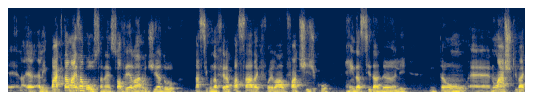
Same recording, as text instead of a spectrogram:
ela, ela impacta mais a bolsa, né, só ver lá no dia do, na segunda-feira passada, que foi lá o fatídico renda cidadã ali. Então, é, não acho que vai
